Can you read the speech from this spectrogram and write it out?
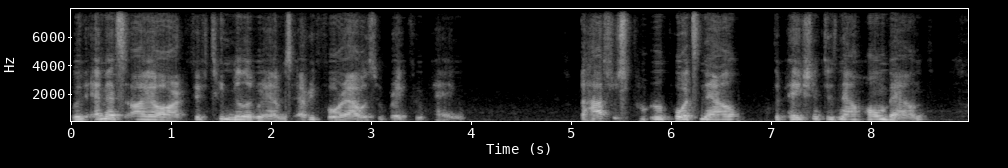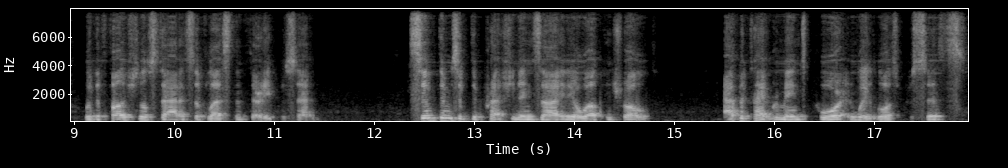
with MSIR 15 milligrams every 4 hours for breakthrough pain. The hospice reports now the patient is now homebound with a functional status of less than 30%. Symptoms of depression and anxiety are well controlled. Appetite remains poor and weight loss persists.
